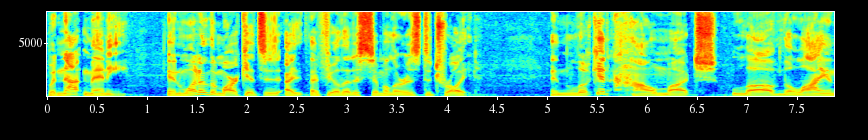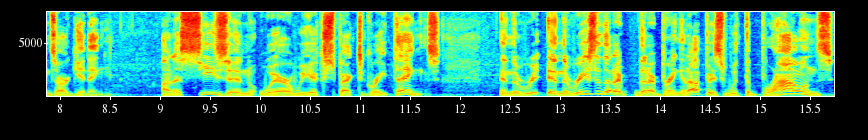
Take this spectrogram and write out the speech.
but not many. And one of the markets is, I, I feel that is similar is Detroit. And look at how much love the Lions are getting on a season where we expect great things. And the re- and the reason that I that I bring it up is with the Browns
